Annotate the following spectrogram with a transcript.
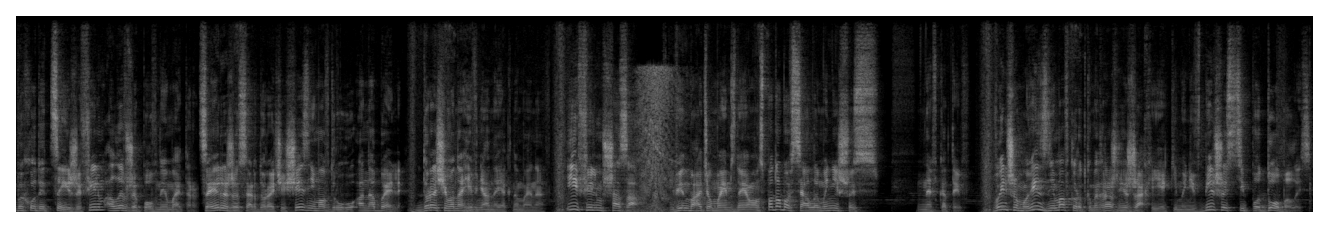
виходить цей же фільм, але вже повний метр. Цей режисер, до речі, ще знімав другу Анабель. До речі, вона гівняна, як на мене. І фільм Шазам. Він багатьом моїм знайомим сподобався, але мені щось. Не вкатив. В іншому він знімав короткометражні жахи, які мені в більшості подобались.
